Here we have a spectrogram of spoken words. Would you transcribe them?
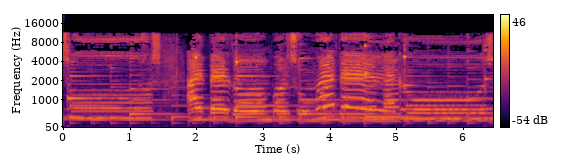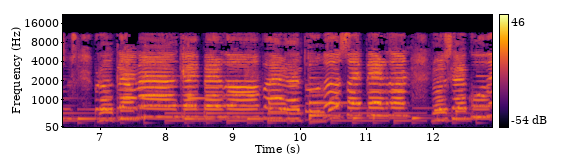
Jesús. Hay perdón por su muerte en la cruz. Proclama que hay perdón para todos, hay perdón los que acuden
